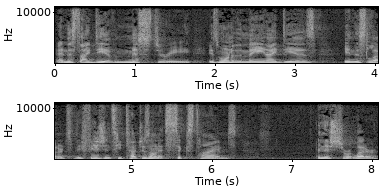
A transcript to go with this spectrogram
And this idea of mystery is one of the main ideas in this letter to the Ephesians. He touches on it six times in this short letter.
